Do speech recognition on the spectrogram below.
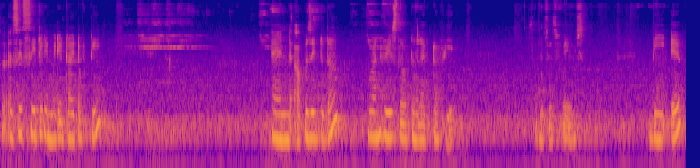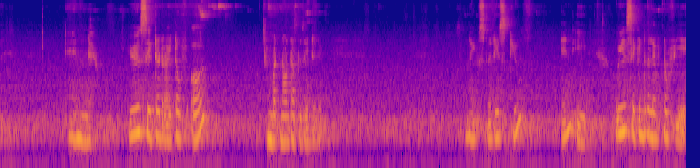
So S is seated immediate right of T and opposite to the one who is to the left of A. So this is fails. BF and U is seated right of R but not opposite to it. Next that is Q and E. Who is second to the left of a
